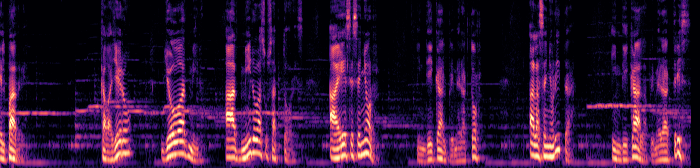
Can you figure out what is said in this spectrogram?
El padre. Caballero, yo admiro, admiro a sus actores, a ese señor, indica al primer actor, a la señorita, indica a la primera actriz.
